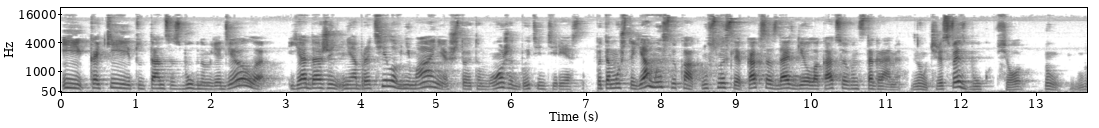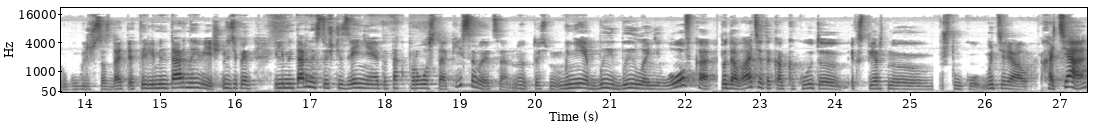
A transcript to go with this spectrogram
и какие тут танцы с бубном я делала, я даже не обратила внимания, что это может быть интересно. Потому что я мыслю как? Ну, в смысле, как создать геолокацию в Инстаграме? Ну, через Facebook. Все, ну, гуглишь создать, это элементарная вещь. Ну, типа, элементарный с точки зрения это так просто описывается. Ну, то есть мне бы было неловко подавать это как какую-то экспертную штуку, материал. Хотя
